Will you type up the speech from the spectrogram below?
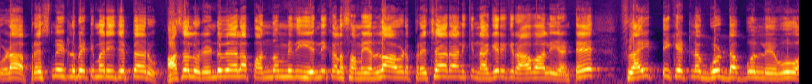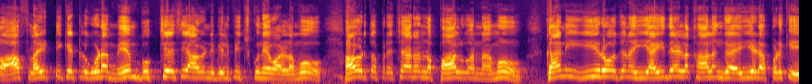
కూడా ప్రెస్ మీట్లు పెట్టి మరీ చెప్పారు. అసలు రెండు వేల పంతొమ్మిది ఎన్నికల సమయంలో ఆవిడ ప్రచారానికి నగరికి రావాలి అంటే ఫ్లైట్ టికెట్లకు కూడా డబ్బులు లేవు. ఆ ఫ్లైట్ టికెట్లు కూడా మేము బుక్ చేసి ఆవిడని పిలిపించుకునే వాళ్ళము. ఆవిడతో ప్రచారంలో పాల్గొన్నాము. కానీ ఈ రోజున ఈ ఐదేళ్ళ కాలంగా అయ్యేటప్పటికి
